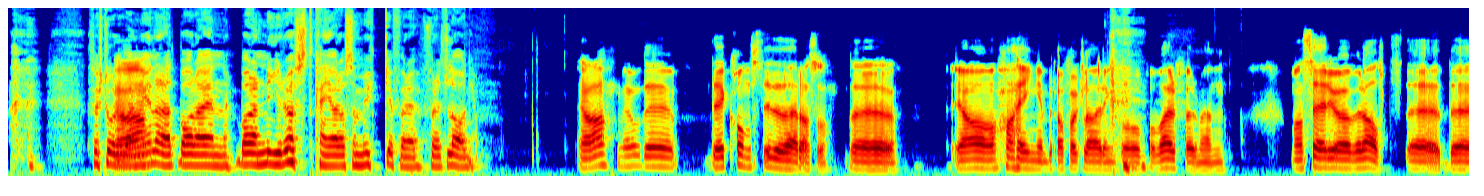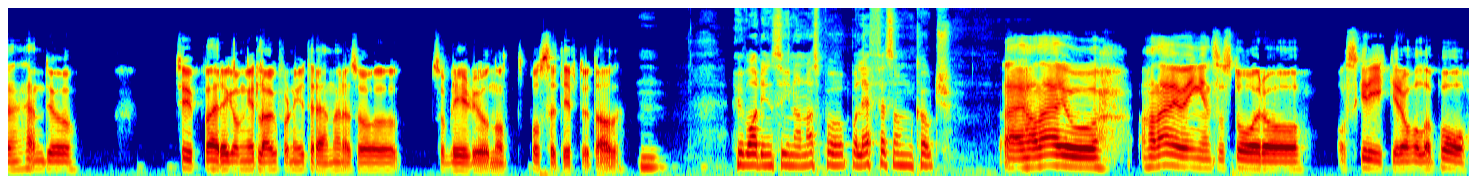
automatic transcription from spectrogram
Förstår du vad jag Ja. menar? Att bara en, bara en ny röst kan göra så mycket för, för ett lag. Ja, jo, det, det är konstigt det där alltså. Det, jag har ingen bra förklaring på, på varför, men man ser ju överallt. Det, det händer ju typ varje gång ett lag får ny tränare så, så blir det ju något positivt utav det. Hur var din syn annars på, på Leffe som coach? Nej, han är ju, han är ju ingen som står och, och skriker och håller på.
